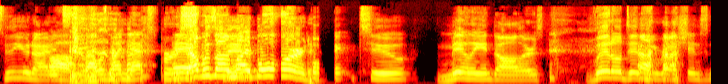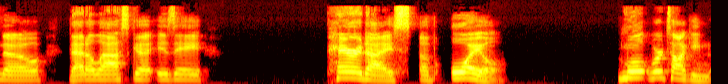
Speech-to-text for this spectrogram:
to the United oh, States. that was my next person. That was on my board. $2 million. Little did the Russians know that Alaska is a paradise of oil. We're talking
